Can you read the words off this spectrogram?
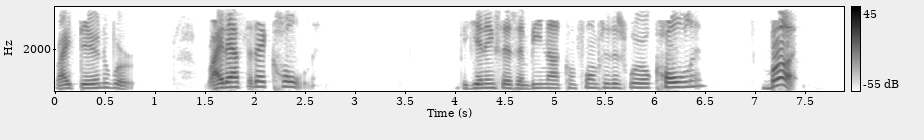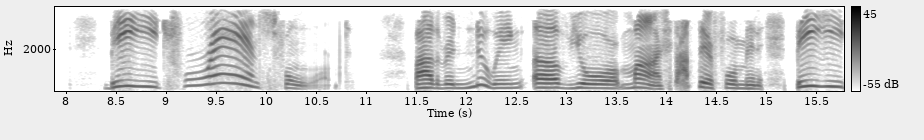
Right there in the word. Right after that colon. The beginning says, and be not conformed to this world, colon, but be transformed by the renewing of your mind. Stop there for a minute. Be ye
